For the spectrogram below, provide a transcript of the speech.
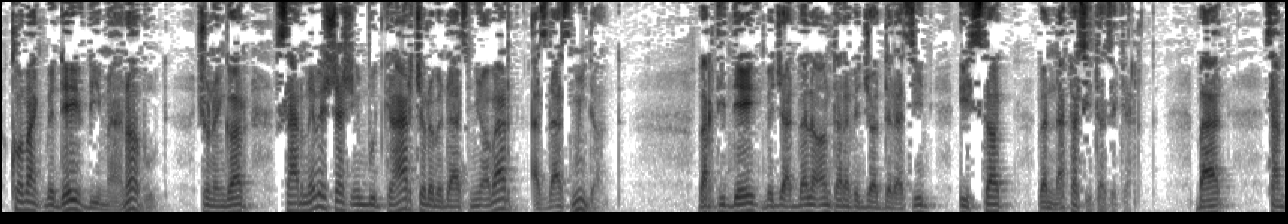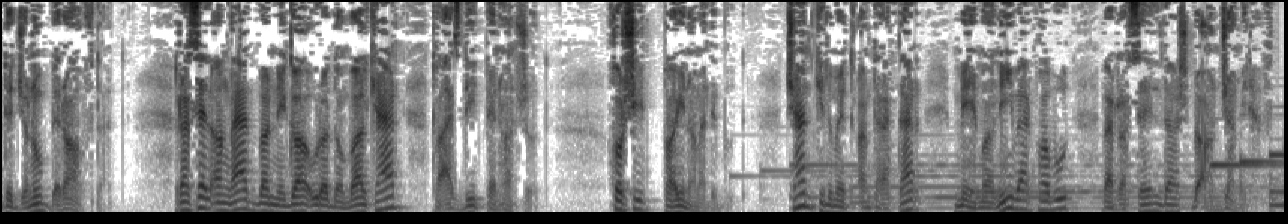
کمک به دیو بیمعنا بود. چون انگار سرنوشتش این بود که هر چه را به دست می آورد از دست می‌داد. وقتی دیو به جدول آن طرف جاده رسید ایستاد و نفسی تازه کرد. بعد سمت جنوب به راه افتاد. راسل آنقدر با نگاه او را دنبال کرد تا از دید پنهان شد. خورشید پایین آمده بود. چند کیلومتر آن طرفتر مهمانی برپا بود و راسل داشت به آنجا می‌رفت.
